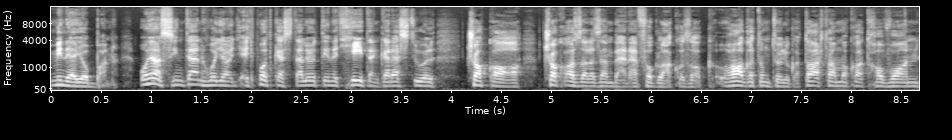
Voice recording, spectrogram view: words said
minél jobban. Olyan szinten, hogy egy podcast előtt én egy héten keresztül csak, a, csak azzal az emberrel foglalkozok. Hallgatom tőlük a tartalmakat, ha van,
